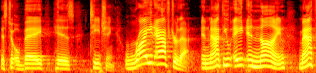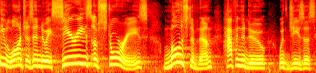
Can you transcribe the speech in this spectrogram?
is to obey his teaching. Right after that, in Matthew 8 and 9, Matthew launches into a series of stories, most of them having to do with Jesus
